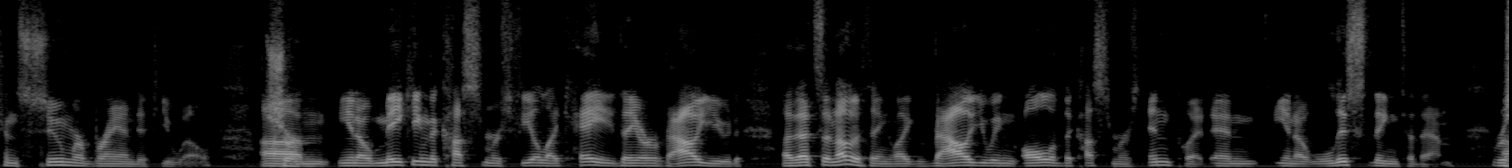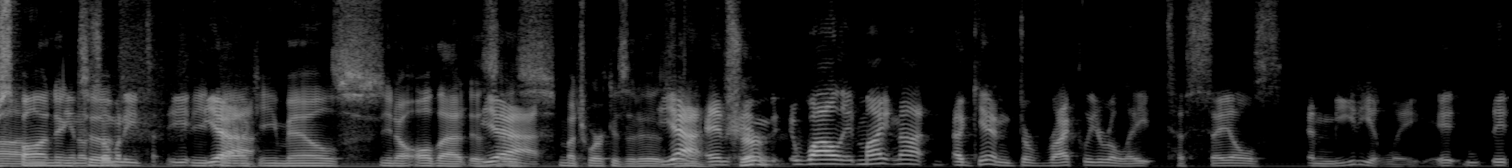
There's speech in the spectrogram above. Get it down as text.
consumer brand if you will Sure. um you know making the customers feel like hey they are valued uh, that's another thing like valuing all of the customers input and you know listening to them Responding um, you know, to so many t- y- yeah feedback, emails, you know, all that is Yeah. as much work as it is. yeah, and, sure. and while it might not again directly relate to sales immediately it it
